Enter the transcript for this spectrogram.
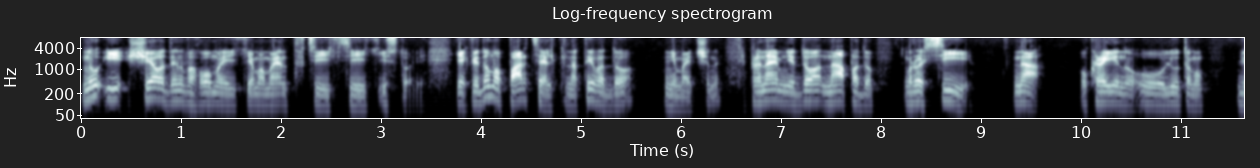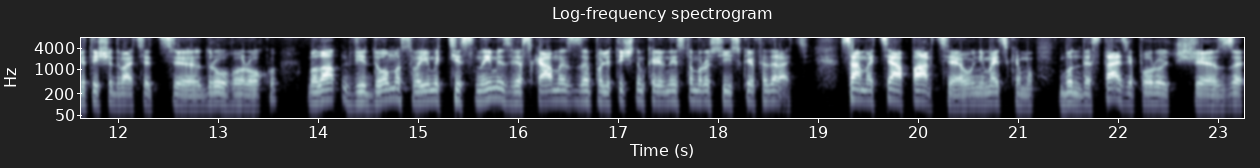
Ну і ще один вагомий момент в цій, в цій історії. Як відомо, партія альтернатива до Німеччини, принаймні до нападу Росії на Україну у лютому 2022 року була відома своїми тісними зв'язками з політичним керівництвом Російської Федерації. Саме ця партія у німецькому Бундестазі поруч з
